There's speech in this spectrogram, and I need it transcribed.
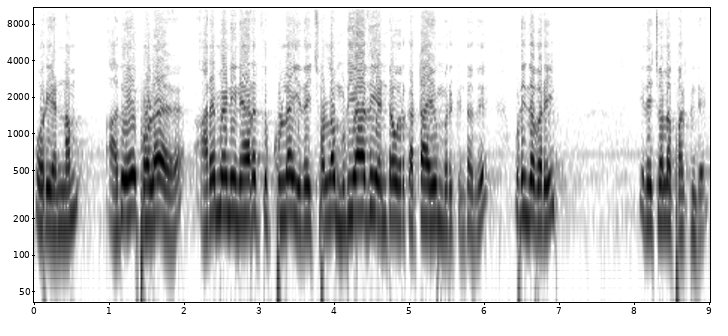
ஒரு எண்ணம். அதே போல் அரை மணி நேரத்துக்குள்ளே இதை சொல்ல முடியாது என்ற ஒரு கட்டாயம் இருக்கின்றது. முடிந்தவரை இதை சொல்ல பார்க்கின்றேன்.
